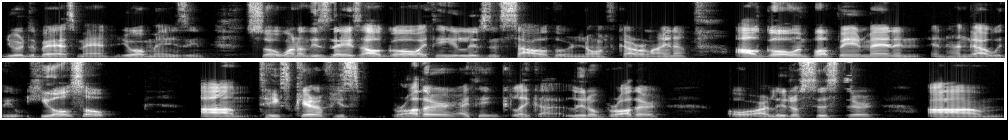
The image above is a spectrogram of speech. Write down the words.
you're the best, man. You're amazing. So one of these days I'll go. I think he lives in South or North Carolina. I'll go and pop in, man, and, and hang out with you. He also um takes care of his brother, I think, like a little brother or a little sister, um,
